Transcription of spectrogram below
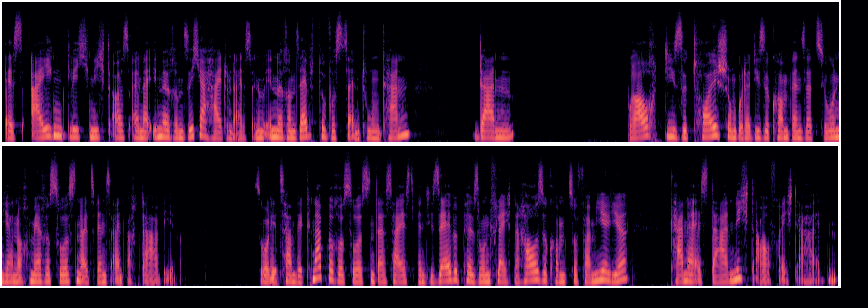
es eigentlich nicht aus einer inneren Sicherheit und aus einem inneren Selbstbewusstsein tun kann, dann braucht diese Täuschung oder diese Kompensation ja noch mehr Ressourcen, als wenn es einfach da wäre. So, und jetzt haben wir knappe Ressourcen. Das heißt, wenn dieselbe Person vielleicht nach Hause kommt zur Familie, kann er es da nicht aufrechterhalten.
